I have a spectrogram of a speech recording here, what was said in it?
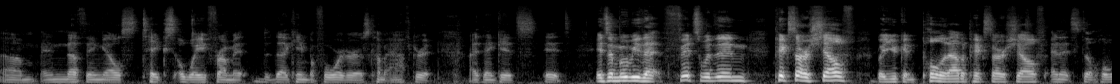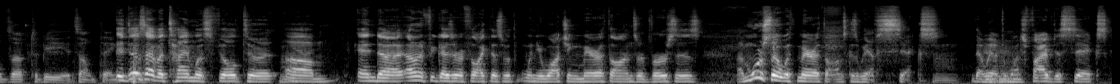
Um, and nothing else takes away from it that came before it or has come after it. I think it's it's it's a movie that fits within Pixar's shelf, but you can pull it out of Pixar's shelf and it still holds up to be its own thing. It does have a timeless feel to it. Um, and uh, I don't know if you guys ever feel like this with when you're watching marathons or verses. Uh, more so with marathons because we have six that we have to watch, five to six.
